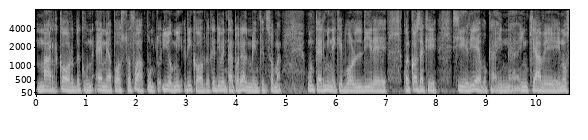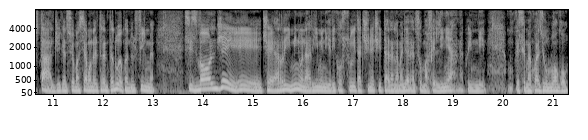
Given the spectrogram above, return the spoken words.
Marcord con M apostrofo A, appunto io mi ricordo che è diventato realmente insomma un termine che vuol dire qualcosa che si rievoca in, in chiave nostalgica, insomma siamo nel 32 quando il film si svolge e c'è a Rimini una Rimini ricostruita a Cinecittà nella maniera insomma felliniana, quindi che sembra quasi un luogo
